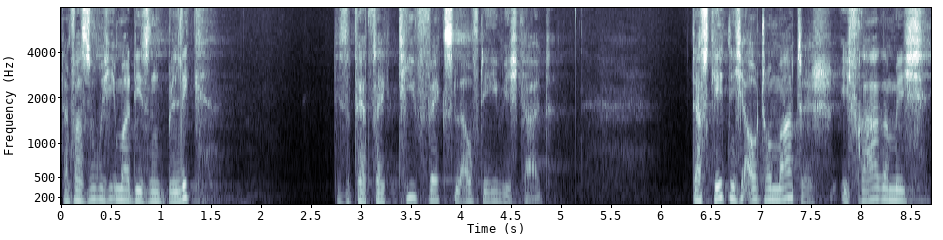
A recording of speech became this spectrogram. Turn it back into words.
dann versuche ich immer diesen Blick diese Perspektivwechsel auf die Ewigkeit. Das geht nicht automatisch. Ich frage mich,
